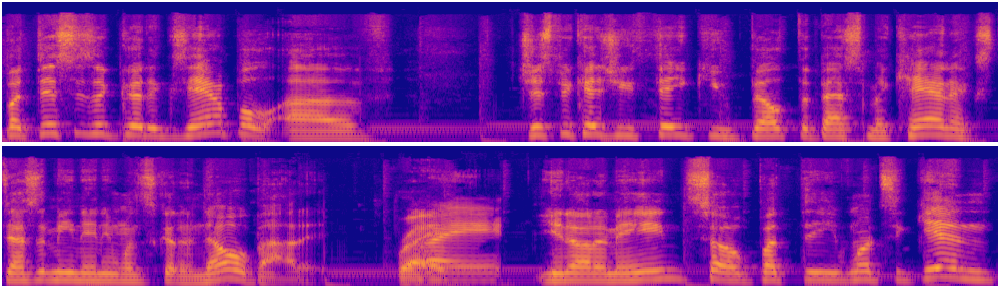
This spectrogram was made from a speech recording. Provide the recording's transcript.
but this is a good example of just because you think you built the best mechanics doesn't mean anyone's going to know about it. right. Right. You know what I mean? So, but the once again,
